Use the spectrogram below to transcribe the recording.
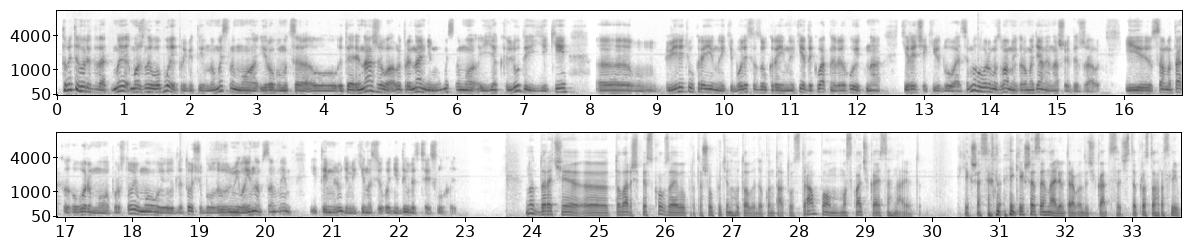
Давайте говорити так. Ми, можливо, обоє примітивно мислимо і робимо це у етері наживо, але принаймні ми мислимо як люди, які вірять в Україну, які борються за Україну, які адекватно реагують на ті речі, які відбуваються. Ми говоримо з вами громадяни нашої держави, і саме так говоримо простою мовою для того, щоб було зрозуміло і нам самим, і тим людям, які нас сьогодні дивляться і слухають. Ну, до речі, е, товариш Пєсков заявив про те, що Путін готовий до контакту з Трампом. Москва чекає сигналів. Яких ще, сигна- яких ще сигналів треба дочекатися? Чи це просто гра слів?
